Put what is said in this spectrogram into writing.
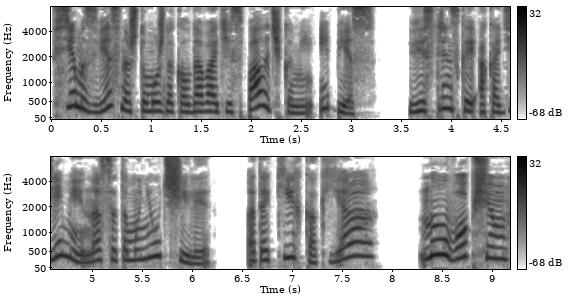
Всем известно, что можно колдовать и с палочками, и без. В Вестринской академии нас этому не учили, а таких, как я... Ну, в общем,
